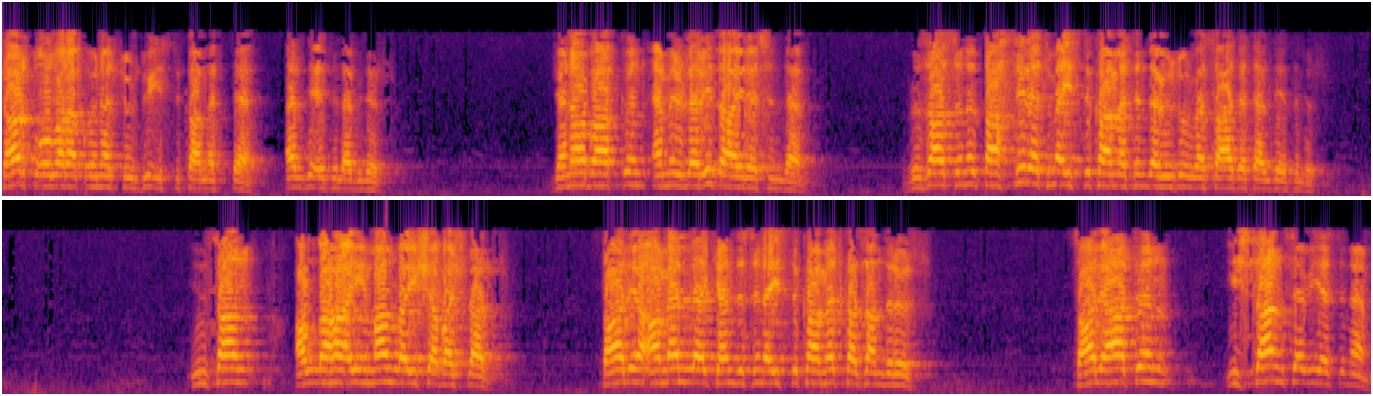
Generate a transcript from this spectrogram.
şart olarak öne sürdüğü istikamette elde edilebilir. Cenab-ı Hakk'ın emirleri dairesinde rızasını tahsil etme istikametinde huzur ve saadet elde edilir. İnsan Allah'a imanla işe başlar. Salih amelle kendisine istikamet kazandırır. Salihatın ihsan seviyesine,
